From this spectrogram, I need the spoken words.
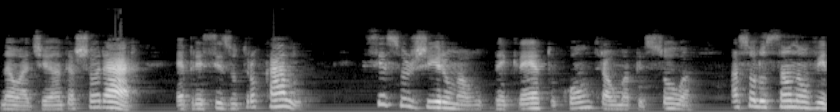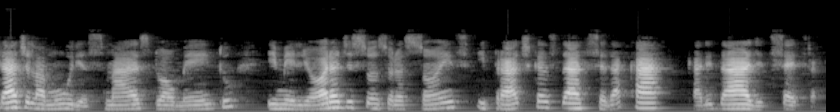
não adianta chorar, é preciso trocá-lo. Se surgir um decreto contra uma pessoa, a solução não virá de lamúrias, mas do aumento e melhora de suas orações e práticas da tzedakah, caridade, etc.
